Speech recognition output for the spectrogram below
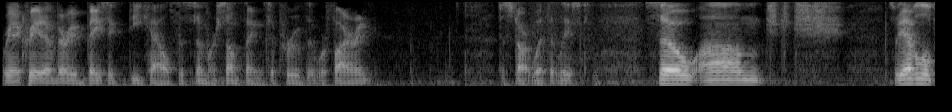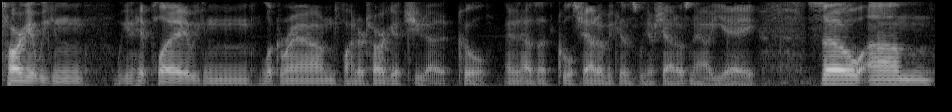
We're gonna create a very basic decal system or something to prove that we're firing. To start with, at least. So um, so we have a little target. We can we can hit play, we can look around, find our target, shoot at it. Cool. And it has a cool shadow because we have shadows now. Yay. So, um,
